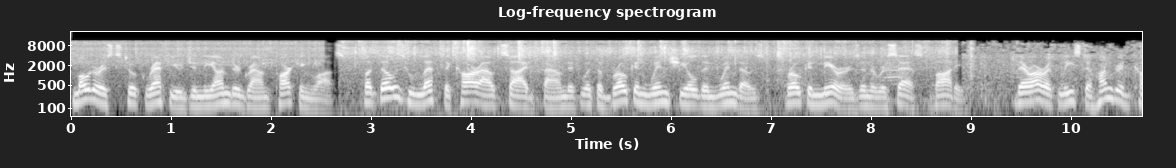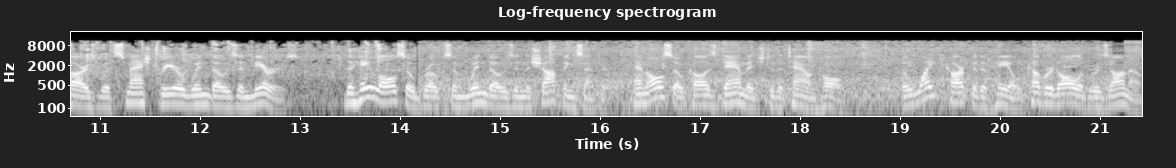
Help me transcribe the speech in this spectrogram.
motorists took refuge in the underground parking lots, but those who left the car outside found it with a broken windshield and windows, broken mirrors and a recessed body. There are at least a hundred cars with smashed rear windows and mirrors. The hail also broke some windows in the shopping center and also caused damage to the town hall. The white carpet of hail covered all of Rozzano,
